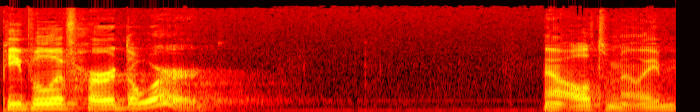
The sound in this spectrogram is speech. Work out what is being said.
People who have heard the word. Now, ultimately,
